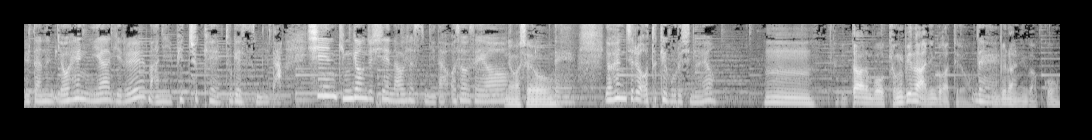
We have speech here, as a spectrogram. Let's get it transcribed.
일단은 여행 이야기를 많이 비축해 두겠습니다. 시인 김경주 씨 나오셨습니다. 어서 오세요. 안녕하세요. 네. 여행지를 어떻게 고르시나요? 음, 일단 뭐 경비는 아닌 것 같아요. 네. 경비는 아닌 것 같고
